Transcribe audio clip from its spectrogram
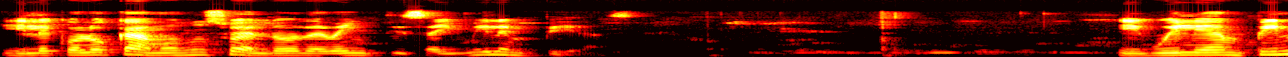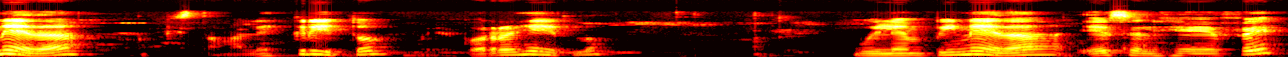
Y le colocamos un sueldo de 26.000 empiras. Y William Pineda, que está mal escrito, voy a corregirlo. William Pineda es el jefe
